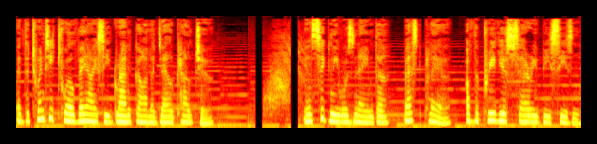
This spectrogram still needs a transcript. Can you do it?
At the 2012 AIC Grand Gala del Calcio, Insigne was named the best player of the previous Serie B season,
